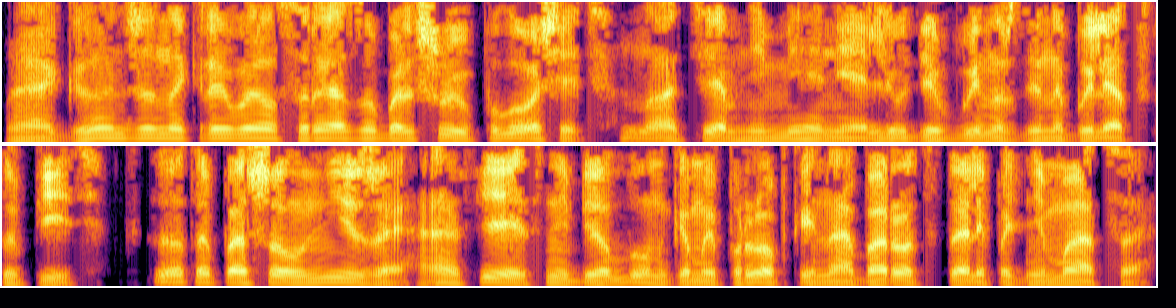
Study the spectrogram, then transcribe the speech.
Огонь же накрывал сразу большую площадь, но тем не менее люди вынуждены были отступить. Кто-то пошел ниже, а фея с небелунгом и пробкой наоборот стали подниматься.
